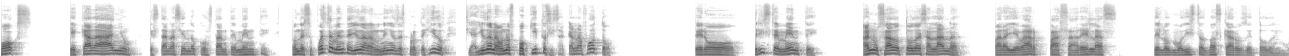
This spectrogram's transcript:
Fox, que cada año están haciendo constantemente, donde supuestamente ayudan a los niños desprotegidos. Si ayudan a unos poquitos y sacan la foto. Pero tristemente han usado toda esa lana para llevar pasarelas de los modistas más caros de todo el mundo.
